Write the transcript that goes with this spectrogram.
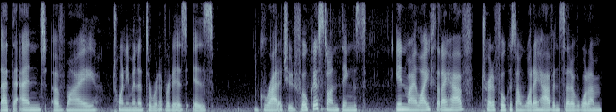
at the end of my 20 minutes or whatever it is is gratitude focused on things in my life that I have. Try to focus on what I have instead of what I'm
